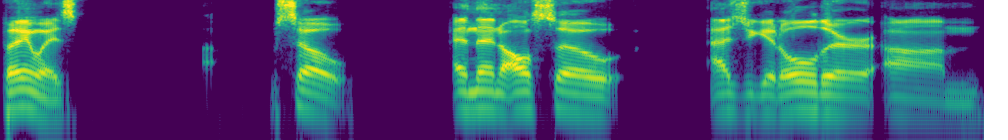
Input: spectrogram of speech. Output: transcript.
but anyways, so, and then also as you get older, um,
